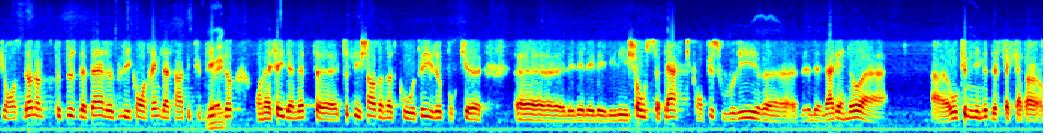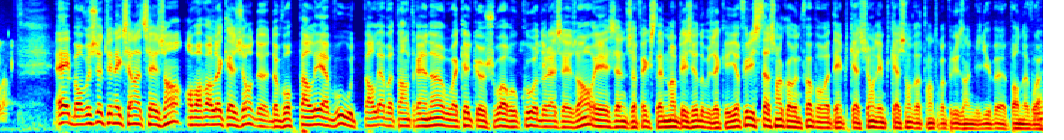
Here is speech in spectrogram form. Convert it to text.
Puis on se donne un petit peu plus de temps, là, vu les contraintes de la santé publique. Là, on essaye de mettre euh, toutes les chances de notre côté là, pour que euh, les, les, les, les- les choses se placent puis qu'on puisse ouvrir euh, l'aréna à, à aucune limite de spectateurs. Là. Hey, bon, vous souhaite une excellente saison. On va avoir l'occasion de, de vous reparler à vous ou de parler à votre entraîneur ou à quelques joueurs au cours de la saison et ça nous a fait extrêmement plaisir de vous accueillir. Félicitations encore une fois pour votre implication, l'implication de votre entreprise dans le milieu euh, pornevois.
